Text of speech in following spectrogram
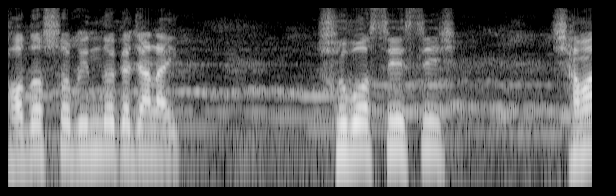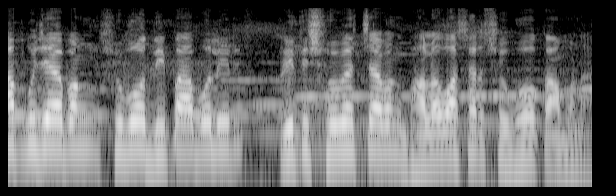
সদস্যবৃন্দকে জানাই শুভ শ্রী শ্রী শ্যামা পূজা এবং শুভ দীপাবলির প্রীতি, শুভেচ্ছা এবং ভালোবাসার শুভ কামনা।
